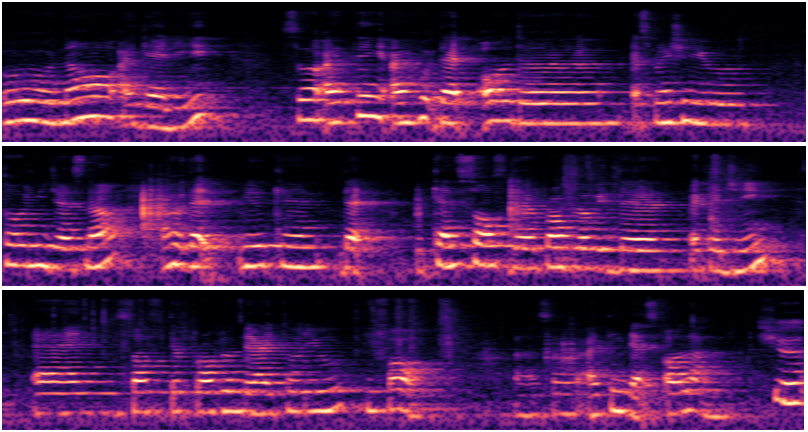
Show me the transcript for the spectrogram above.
Oh, now I get it. So I think I hope that all the explanation you told me just now, I hope that we can that it can solve the problem with the packaging and solve the problem that I told you before. Uh, so I think that's all lah. Sure,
